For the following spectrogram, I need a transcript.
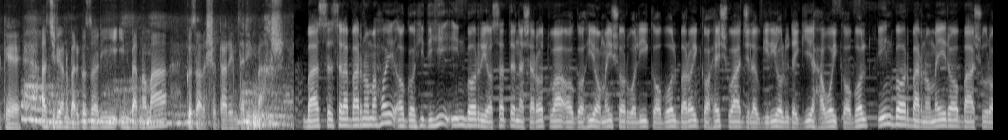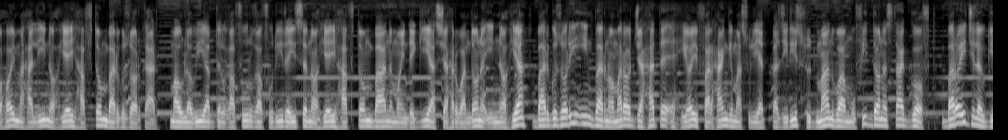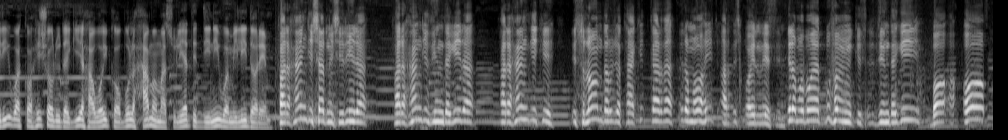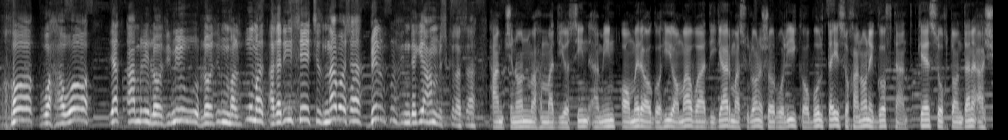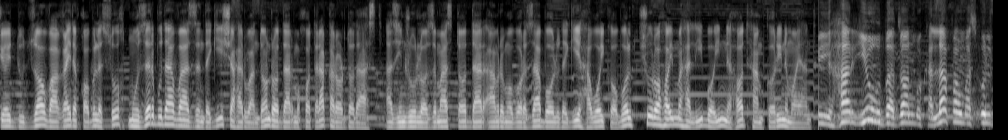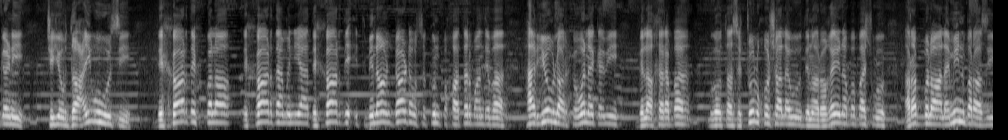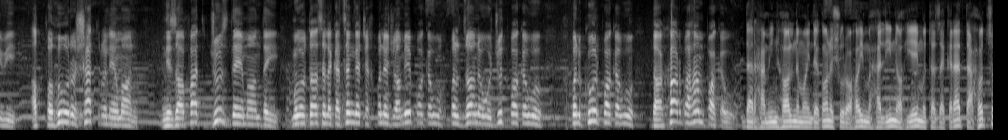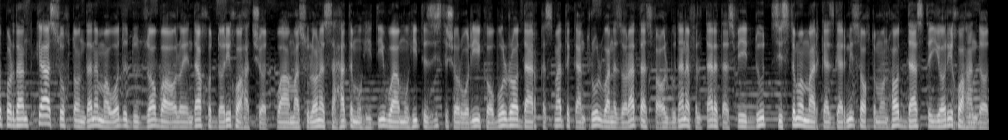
که از جریان برگزاری این برنامه گزارش داریم در این بخش با سلسله برنامه های آگاهی دهی این بار ریاست نشرات و آگاهی آمه شاروالی کابل برای کاهش و جلوگیری آلودگی هوای کابل این بار برنامه ای را به شوراهای محلی ناحیه هفتم برگزار کرد مولوی عبدالغفور غفوری رئیس ناحیه هفتم به نمایندگی از شهروندان این ناحیه برگزاری این برنامه را جهت احیای فرهنگ مسئولیت پذیری سودمند و مفید دانسته گفت برای جلوگیری و کاهش آلودگی هوای کابل همه مسئولیت دینی و ملی داریم. فرهنگ شبنشینی را، فرهنگ زندگی را، فرهنگی که اسلام در اوجا تاکید کرده، ای را ما هیچ ارزش قایل نیستیم. ای را ما باید بفهمیم که زندگی با آب، خاک و هوا یک امر لازمی و لازم و ملزوم است. اگر این سه چیز نباشه، بالکل زندگی هم مشکل است. همچنان محمد یاسین امین عامر آگاهی آمه و دیگر مسئولان شاروالی کابل طی سخنان گفتند که سوختاندن اشیای دودزا و غیر قابل سوخت مضر بوده و زندگی شهروندان را در مخاطره قرار داده است از این رو لازم است تا در امر مبارزه با آلودگی هوای کابل شوراهای محلی با این نهاد همکاری نمایند هر یو به جان مکلف و مسئول گنی، چې یو داعی ووسی د ښار د ښکلا، د ښار د امنیت، د ښار د اطمینان، ډاډ او سکون په خاطر باندې به هر یو لارښوونه کوي، بالاخره به موږ او تاسې ټول خوشاله وو، د ناروغیو نه به بچ وو، رب العالمین به راضي وي، الطهور شطر الایمان، نظافت جز د ایمان دی، موږ او تاسې لکه څنګه چې خپلې جامې پاکوو، خپل ځان او وجود پاکوو، خپل کور پاکوو، در به هم پاکو در همین حال نمایندگان شوراهای محلی ناحیه متذکره تعهد سپردند که از سوختاندن مواد دودزا و آلاینده خودداری خواهد شد و مسئولان صحت محیطی و محیط زیست شاروالی کابل را در قسمت کنترل و نظارت از فعال بودن فلتر تصفیه دود سیستم مرکزگرمی ساختمان ها دست یاری خواهند داد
